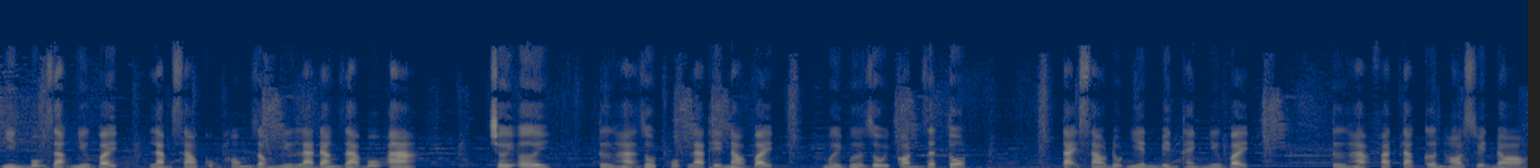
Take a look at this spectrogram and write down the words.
nhìn bộ dạng như vậy, làm sao cũng không giống như là đang giả bộ a. Trời ơi, Tư Hạ rốt cuộc là thế nào vậy? Mới vừa rồi còn rất tốt. Tại sao đột nhiên biến thành như vậy? Tư Hạ phát tác cơn ho suyễn đó.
